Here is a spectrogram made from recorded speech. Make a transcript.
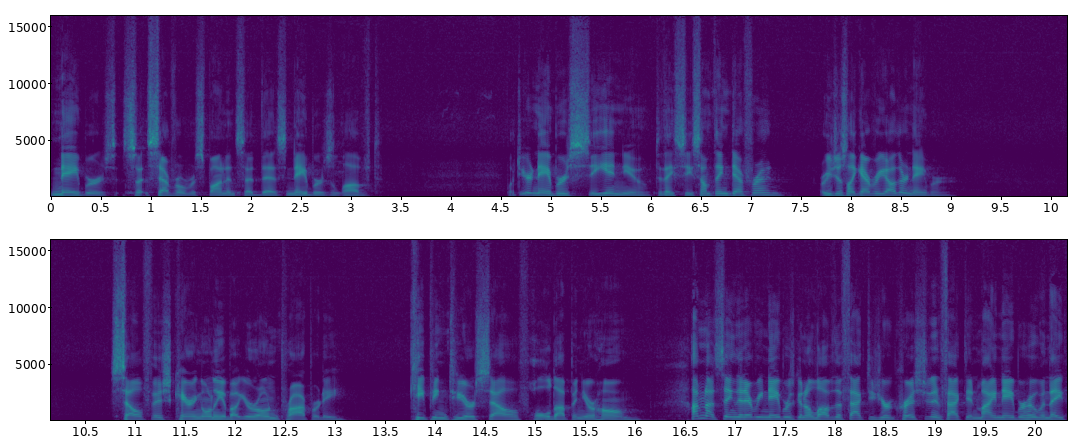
neighbors, several respondents said this neighbors loved. What do your neighbors see in you? Do they see something different? Or are you just like every other neighbor? Selfish, caring only about your own property, keeping to yourself, hold up in your home? I'm not saying that every neighbor is going to love the fact that you're a Christian. In fact, in my neighborhood, when they,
